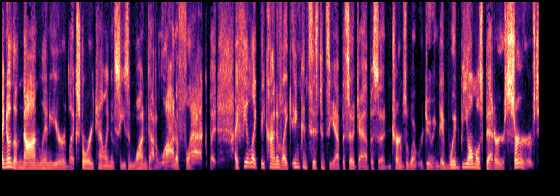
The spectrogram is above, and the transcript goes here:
I know the non-linear like storytelling of season one got a lot of flack, but I feel like the kind of like inconsistency episode to episode episode in terms of what we're doing. They would be almost better served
